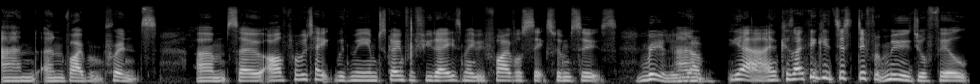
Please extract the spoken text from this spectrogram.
and and vibrant prints. Um, so I'll probably take with me. I'm just going for a few days, maybe five or six swimsuits. Really? And, yeah, because I think it's just different moods. You'll feel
